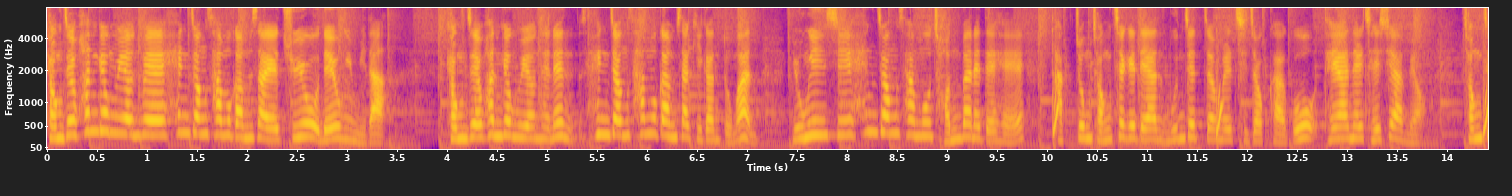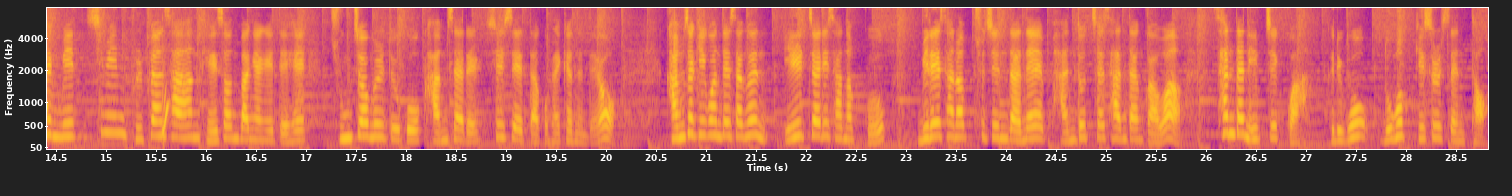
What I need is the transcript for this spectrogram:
경제환경위원회 행정사무감사의 주요 내용입니다. 경제환경위원회는 행정사무감사 기간 동안 용인시 행정사무 전반에 대해 각종 정책에 대한 문제점을 지적하고 대안을 제시하며 정책 및 시민 불편 사항 개선 방향에 대해 중점을 두고 감사를 실시했다고 밝혔는데요. 감사기관 대상은 일자리 산업국, 미래산업 추진단의 반도체 산단과와 산단 입직과 그리고 농업기술센터,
